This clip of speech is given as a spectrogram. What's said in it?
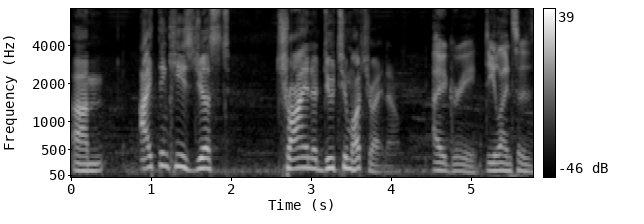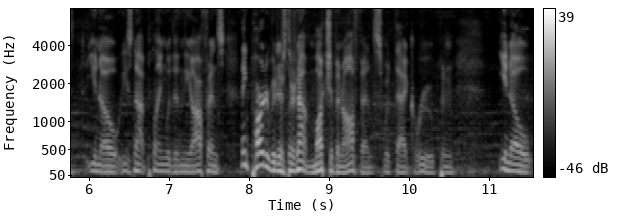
Um, I think he's just trying to do too much right now. I agree. D line says, you know, he's not playing within the offense. I think part of it is there's not much of an offense with that group. And, you know,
